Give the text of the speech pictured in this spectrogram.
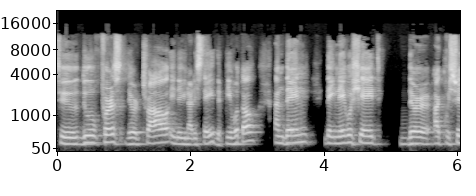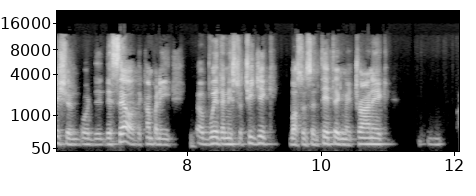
to do first their trial in the United States, the pivotal, and then they negotiate their acquisition or the, the sell the company uh, with a strategic Boston Scientific, Medtronic,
